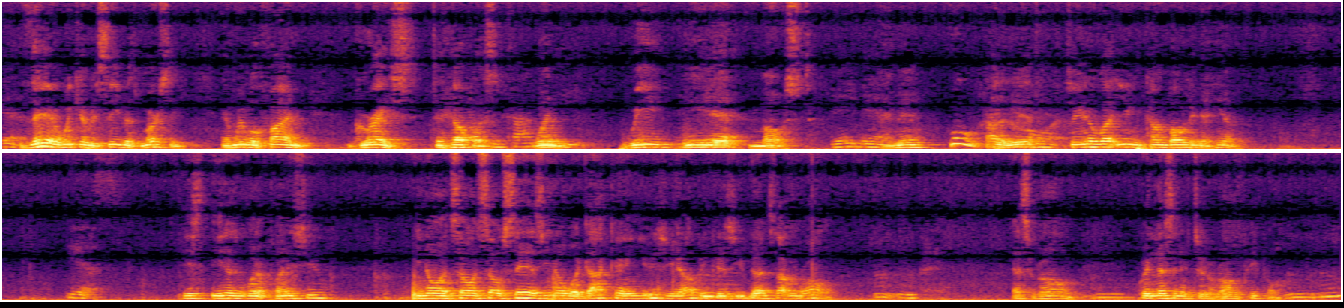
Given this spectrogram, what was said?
Yes. There we can receive his mercy and we will find grace to help us when We need it most. Amen. Amen. You, Hallelujah. So you know what? You can come boldly to Him. Yes. He's, he doesn't want to punish you. You know, and so and so says, you know what, God can't use you now because you've done something wrong. Mm-mm. That's wrong. Quit listening to the wrong people. Mm-hmm.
